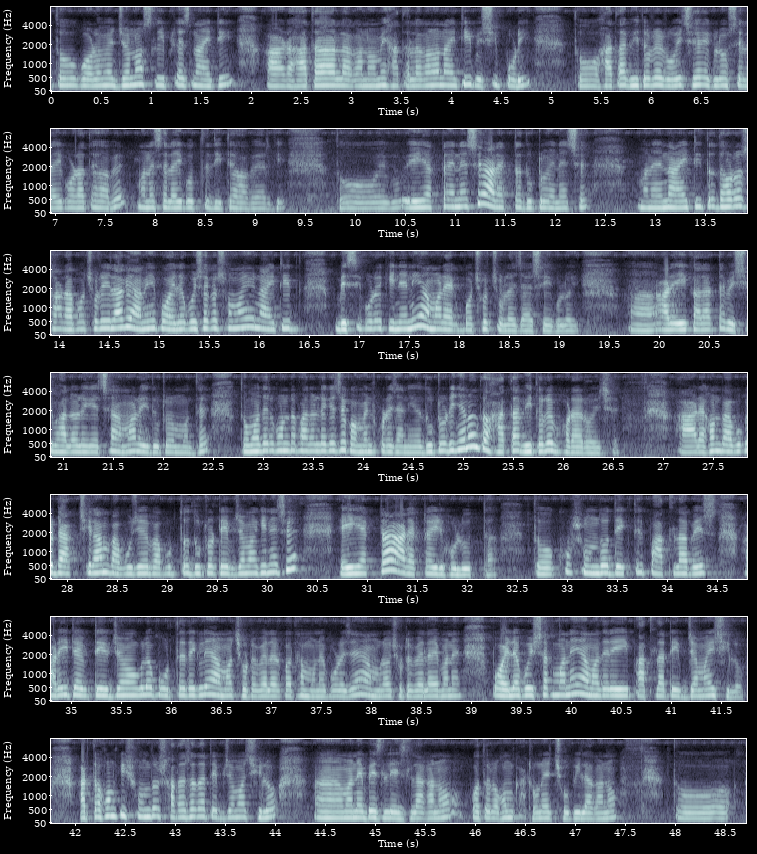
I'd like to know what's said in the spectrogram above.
তো গরমের জন্য স্লিপলেস নাইটি আর হাতা লাগানো, আমি হাতা লাগানো নাইটি বেশি পরি। তো হাতা ভিতরে রয়েছে, এগুলো সেলাই করাতে হবে মানে সেলাই করতে দিতে হবে আর কি। তো এই একটা এনেছে আর একটা দুটো এনেছে। মানে নাইটি তো ধরো সারা বছরই লাগে, আমি পয়লা বৈশাখের সময় নাইটি বেশি করে কিনে নিই আমার এক বছর চলে যায় সেইগুলোই। আর এই কালারটা বেশি ভালো লেগেছে আমার এই দুটোর মধ্যে। তোমাদের কোনটা ভালো লেগেছে কমেন্ট করে জানিও। দুটোরই জানো তো হাতা ভিতরে ভরা রয়েছে। আর এখন বাবুকে ডাকছিলাম, বাবু যে বাবুর তো দুটো টেপ জামা কিনেছে, এই একটা আর একটা এই হলুদটা। তো খুব সুন্দর দেখতে, পাতলা বেশ। আর এই টেপ টেপ জামাগুলো পরতে দেখলে আমার ছোটোবেলার কথা মনে পড়ে যায়। আমরাও ছোটোবেলায় মানে পয়লা বৈশাখ মানেই আমাদের এই পাতলা টেপ জামাই ছিল। আর তখন কি সুন্দর সাদা সাদা টেপ জামা ছিল মানে বেশ লেস লাগানো, কত রকম কার্টুনের ছবি লাগানো। তো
